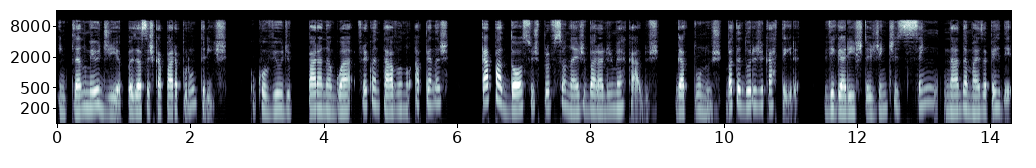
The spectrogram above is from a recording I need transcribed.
em pleno meio-dia, pois essa escapara por um triz. O covil de Paranaguá frequentavam-no apenas capadócios profissionais de baralho de mercados, gatunos, batedores de carteira, vigaristas, gente sem nada mais a perder.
